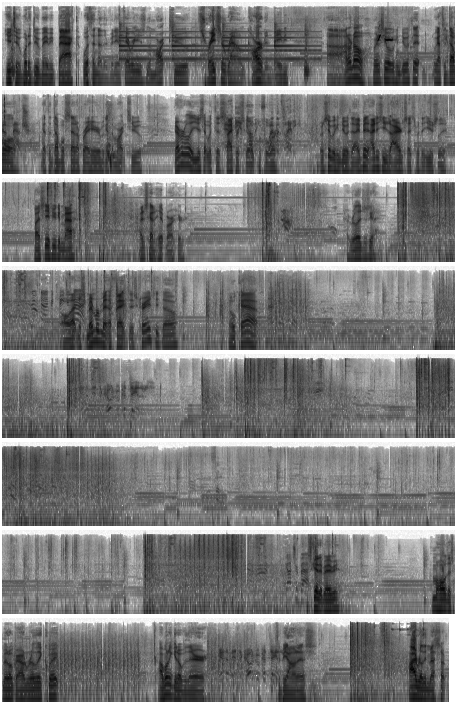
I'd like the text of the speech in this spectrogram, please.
YouTube, what it do, baby? Back with another video. Today we're using the Mark II Tracer Round Carbine, baby. Uh, I don't know. We're gonna see what we can do with it. We got the double, got the double setup right here. We got the Mark II. Never really used it with this sniper scope before. Let's see what we can do with it. I've been, I just use iron sights with it usually. But I see if you can math. I just got a hit marker. I really just got. Oh, that dismemberment effect is crazy, though. No cap. Got your back. Let's get it, baby. I'm gonna hold this middle ground really quick. I want to get over there, to cargo containers. to be honest. I really messed up.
